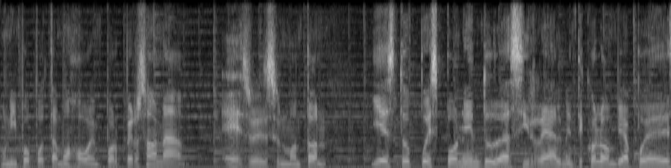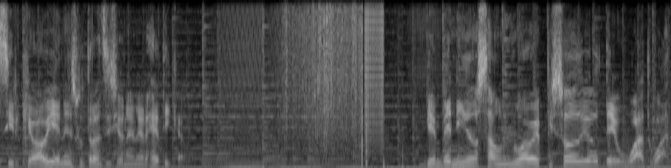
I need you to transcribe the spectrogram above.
Un hipopótamo joven por persona, eso es un montón. Y esto pues pone en duda si realmente Colombia puede decir que va bien en su transición energética. Bienvenidos a un nuevo episodio de What What.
